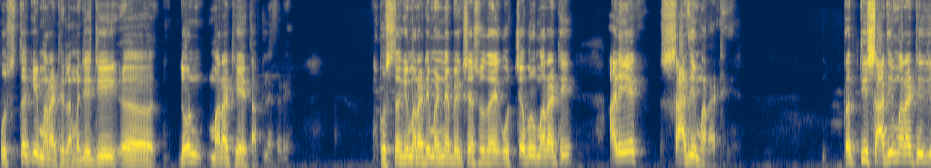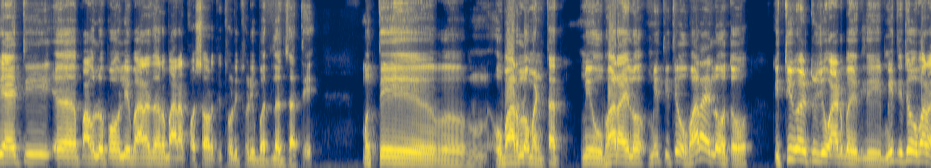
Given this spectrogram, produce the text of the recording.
पुस्तकी मराठीला म्हणजे जी दोन मराठी आहेत आपल्याकडे. पुस्तकी मराठी म्हणण्यापेक्षा सुद्धा एक उच्चभ्रू मराठी आणि एक साधी मराठी. तर ती साधी मराठी जी आहे ती अ, पावलोपावली बारा दर बारा कोसावरती थोडी थोडी बदलत जाते. मग ते उभारलो म्हणतात मी उभा राहिलो मी तिथे उभा राहिलो होतो. किती वेळ तुझी वाट बघितली? मी तिथे उभा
